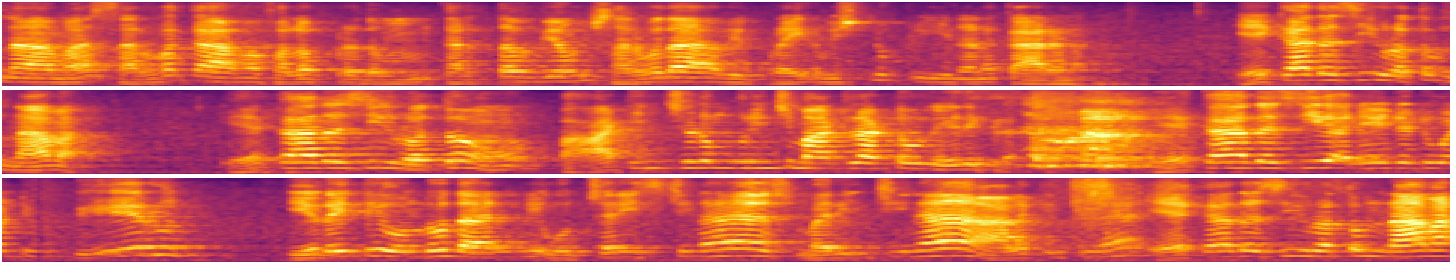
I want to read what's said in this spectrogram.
నామ సర్వకామ ఫలప్రదం కర్తవ్యం సర్వదా విప్రయ విష్ణుప్రియన కారణం. ఏకాదశి వ్రతం నామ. ఏకాదశి వ్రతం పాటించడం గురించి మాట్లాడటం లేదు ఇక్కడ. ఏకాదశి అనేటటువంటి పేరు ఏదైతే ఉందో దాన్ని ఉచ్చరించినా స్మరించినా ఆలకించినా ఏకాదశి వ్రతం నామ.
